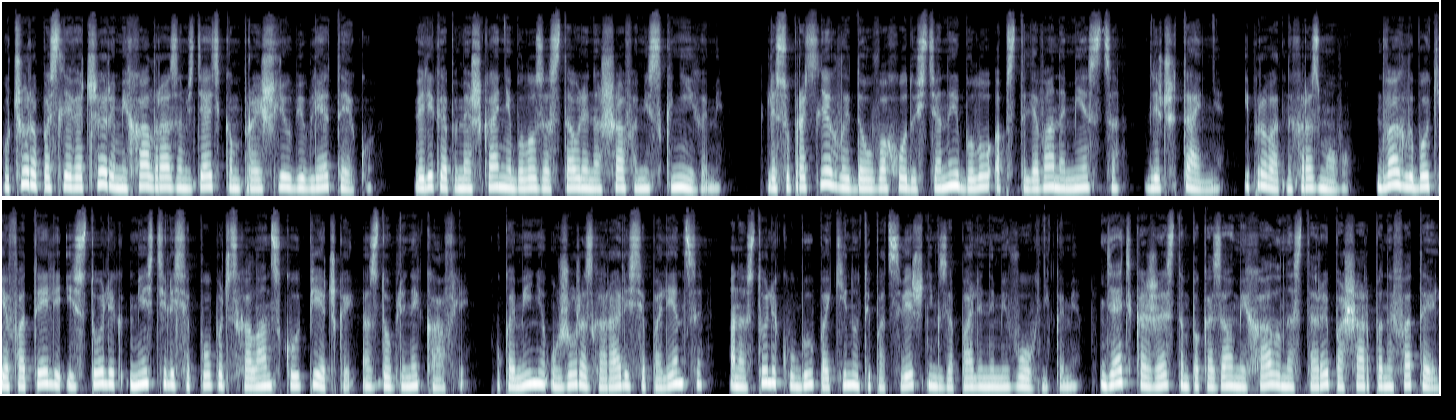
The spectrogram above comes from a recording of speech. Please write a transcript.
Учора пасля вячэры Міхал разам з дзядзькам прайшлі ў бібліятэку, Вялікае памяшканне было застаўлена шафамі з кнігамі. Для супрацьлеглай да ўваходу сцяны было абсталявана месца для чытання і прыватных размоваў. Два глыбокія фатэлі і столік месціліся побач з галандскую печкай, аздобленай кафлі. У каміне ўжо разгараліся паленцы, а на століку быў пакінуты падсвечнік запаленымі вогнікамі. Дядька жэсам паказаў мехалу на стары пашарпаны фатэль,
